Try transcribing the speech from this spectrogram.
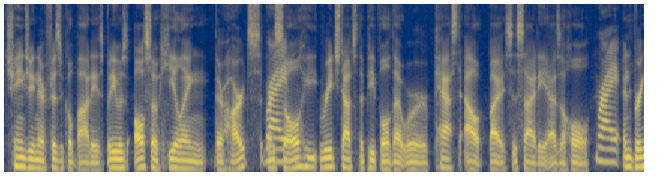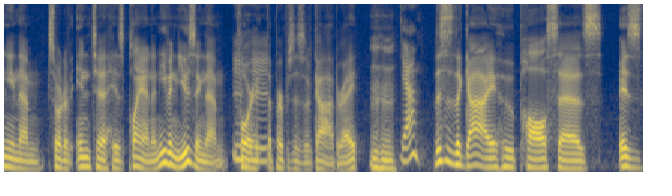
changing their physical bodies, but he was also healing their hearts and soul. He reached out to the people that were cast out by society as a whole. Right. And bringing them sort of into his plan and even using them for Mm-hmm. the purposes of God, right? Mm-hmm. Yeah. This is the guy who Paul says is,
